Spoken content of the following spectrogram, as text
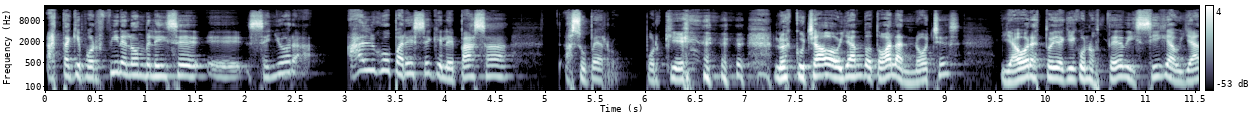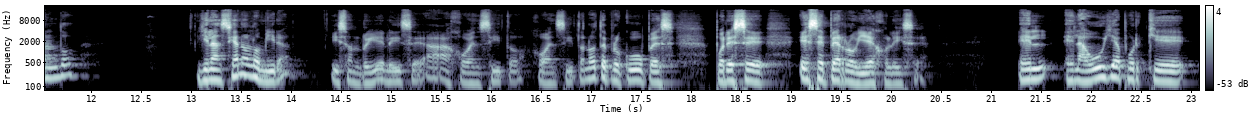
Hasta que por fin el hombre le dice, eh, Señor, algo parece que le pasa a su perro porque lo he escuchado aullando todas las noches y ahora estoy aquí con usted y sigue aullando. Y el anciano lo mira y sonríe y le dice, ah, jovencito, jovencito, no te preocupes por ese, ese perro viejo, le dice. Él, él aúlla porque,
